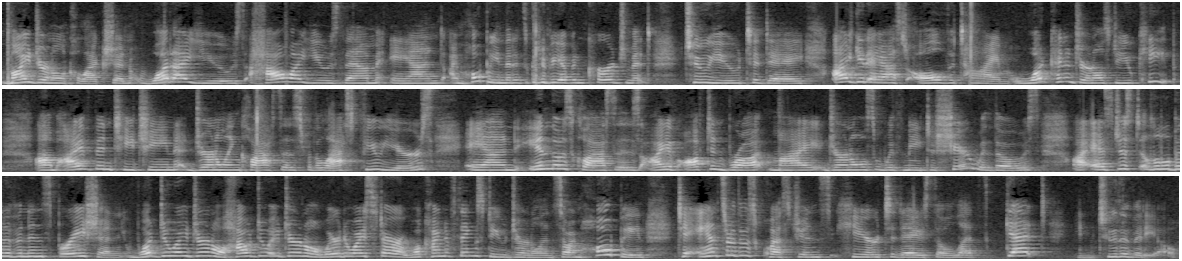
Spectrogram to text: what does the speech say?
my journal collection, what I use, how I use them, and I'm hoping that it's going to be of encouragement to you today. I get asked all the time, what kind of journals do you keep? Um, I've been teaching journaling classes for the last few years, and in those classes, I have often brought my journals with me to share with those uh, as just a little bit of an inspiration. What do I journal? How do I journal? Where do I start? What kind of things do you journal? And so I'm hoping to answer those questions here today. So let's get into the video.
